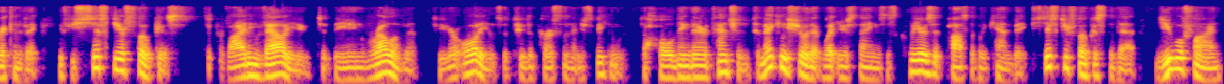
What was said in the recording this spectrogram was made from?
RIC and VIC. If you shift your focus to providing value, to being relevant to your audience or to the person that you're speaking with, to holding their attention, to making sure that what you're saying is as clear as it possibly can be. Shift your focus to that you will find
